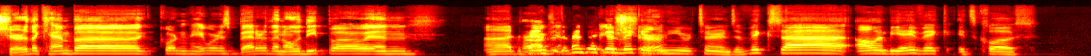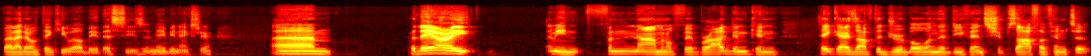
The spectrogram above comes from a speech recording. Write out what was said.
sure the Kemba Gordon Hayward is better than Oladipo and uh depends it depends how good Vic sure? is when he returns. If Vic's uh all NBA Vic, it's close. But I don't think he will be this season, maybe next year. Um but they are a I mean, phenomenal fit. Brogdon can take guys off the dribble when the defense ships off of him to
